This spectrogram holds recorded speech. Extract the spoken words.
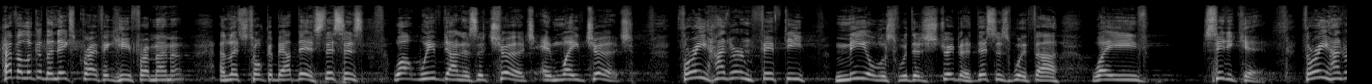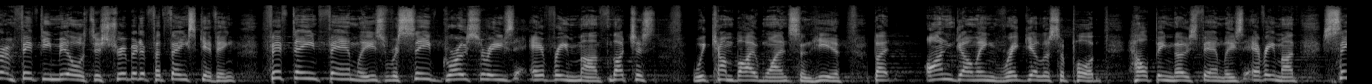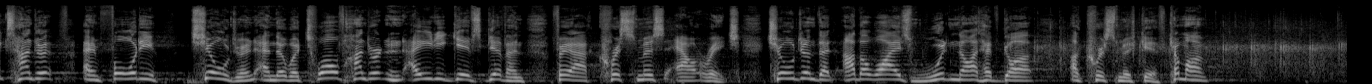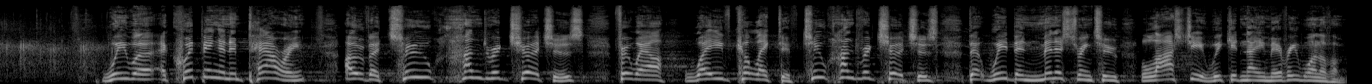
Have a look at the next graphic here for a moment and let's talk about this. This is what we've done as a church in Wave Church. 350 meals were distributed. This is with uh, Wave City Care. 350 meals distributed for Thanksgiving. 15 families receive groceries every month. Not just we come by once and here, but ongoing regular support helping those families every month. 640 children, and there were 1,280 gifts given for our Christmas outreach. Children that otherwise would not have got a Christmas gift. Come on we were equipping and empowering over 200 churches through our Wave Collective. 200 churches that we've been ministering to last year. We could name every one of them.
